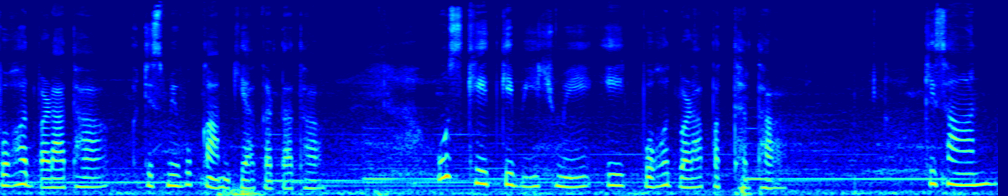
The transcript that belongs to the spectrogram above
बहुत बड़ा था, जिसमें वो काम किया करता था। उस खेत के बीच में एक बहुत बड़ा पत्थर था। किसान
